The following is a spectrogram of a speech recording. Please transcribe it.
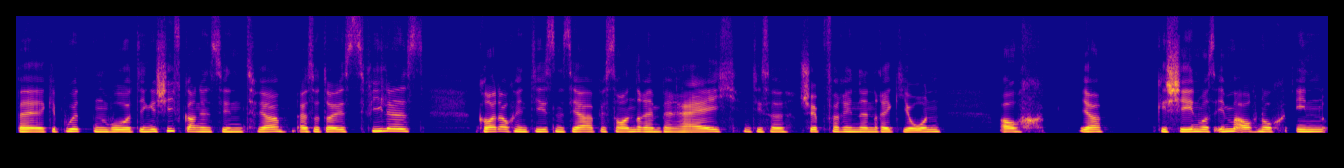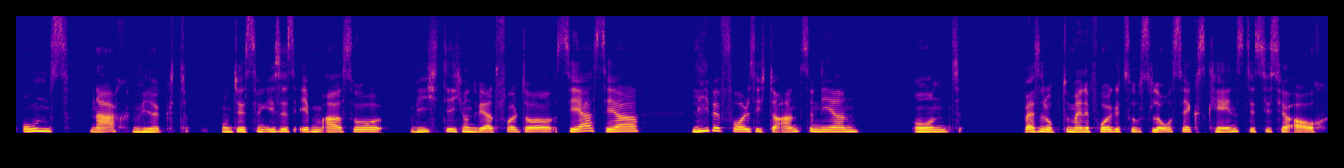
bei Geburten, wo Dinge schiefgegangen sind. Ja, also da ist vieles, gerade auch in diesem sehr besonderen Bereich, in dieser Schöpferinnenregion, auch ja, geschehen, was immer auch noch in uns nachwirkt. Und deswegen ist es eben auch so wichtig und wertvoll, da sehr, sehr liebevoll sich da anzunähern. Und ich weiß nicht, ob du meine Folge zu Slow Sex kennst. Das ist ja auch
